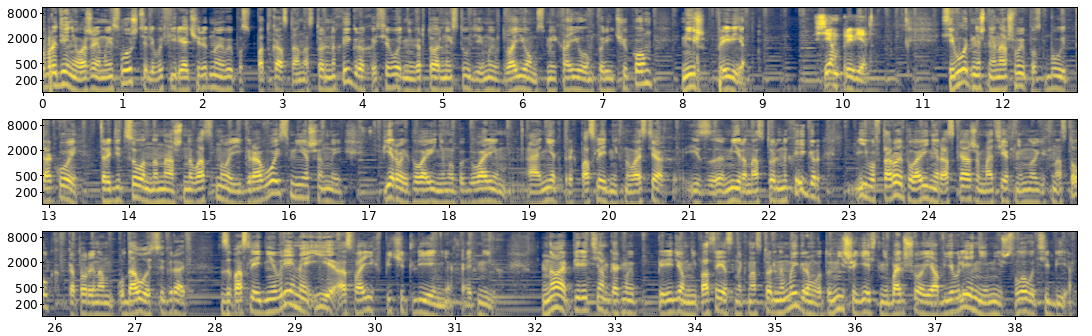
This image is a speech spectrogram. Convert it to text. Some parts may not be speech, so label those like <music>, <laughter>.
Добрый день, уважаемые слушатели. В эфире очередной выпуск подкаста о настольных играх. И сегодня в виртуальной студии мы вдвоем с Михаилом Паричуком. Миш, привет. Всем привет. Сегодняшний наш выпуск будет такой традиционно наш новостной игровой смешанный. В первой половине мы поговорим о некоторых последних новостях из мира настольных игр. И во второй половине расскажем о тех немногих настолках, которые нам удалось сыграть за последнее время и о своих впечатлениях от них. Но перед тем, как мы перейдем непосредственно к настольным играм, вот у Миши есть небольшое объявление. Миш, слово тебе.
